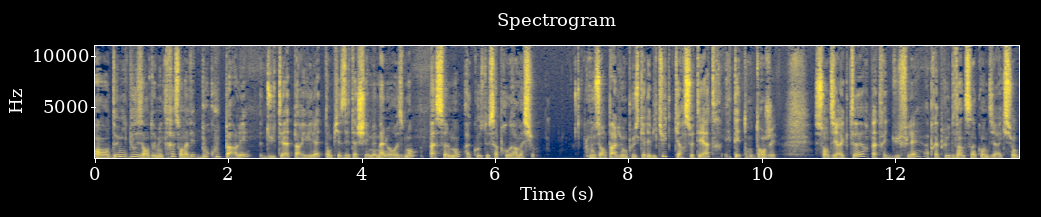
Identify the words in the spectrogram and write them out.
en 2012 et en 2013, on avait beaucoup parlé du théâtre Paris-Villette dans pièces détachées, mais malheureusement, pas seulement à cause de sa programmation. Nous en parlions plus qu'à l'habitude car ce théâtre était en danger. Son directeur, Patrick Gufflet, après plus de 25 ans de direction,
